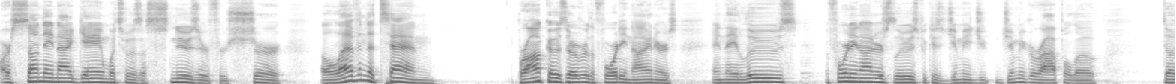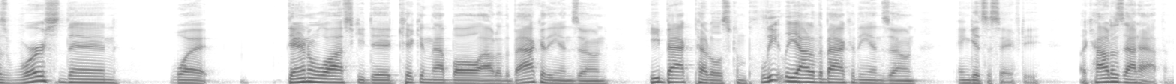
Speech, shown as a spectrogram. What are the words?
our Sunday night game, which was a snoozer for sure, 11 to 10, Broncos over the 49ers, and they lose. The 49ers lose because Jimmy Jimmy Garoppolo does worse than what Dan Orlovsky did, kicking that ball out of the back of the end zone. He backpedals completely out of the back of the end zone and gets a safety. Like, how does that happen?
